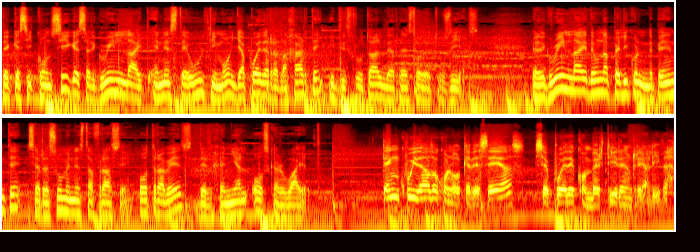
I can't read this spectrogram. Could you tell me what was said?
de que si consigues el green light en este último ya puedes relajarte y disfrutar del resto de tus días. El green light de una película independiente se resume en esta frase, otra vez del genial Oscar Wilde. Ten cuidado con lo que deseas, se puede convertir en realidad.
